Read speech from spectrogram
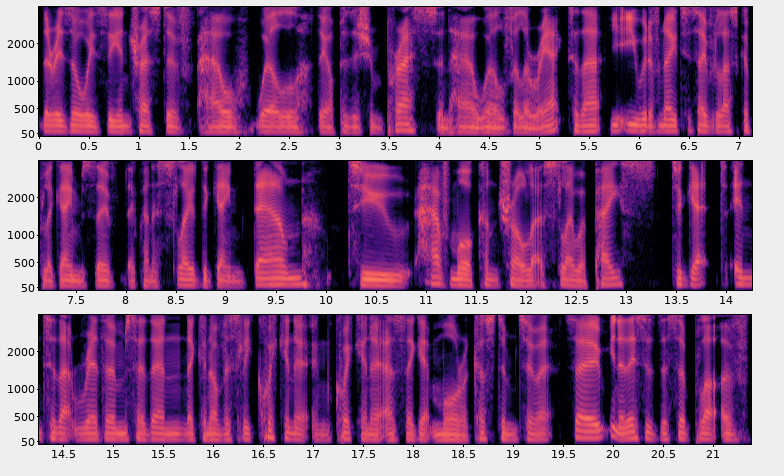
there is always the interest of how will the opposition press and how will Villa react to that. You, you would have noticed over the last couple of games they've they've kind of slowed the game down to have more control at a slower pace to get into that rhythm so then they can obviously quicken it and quicken it as they get more accustomed to it so you know this is the subplot of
